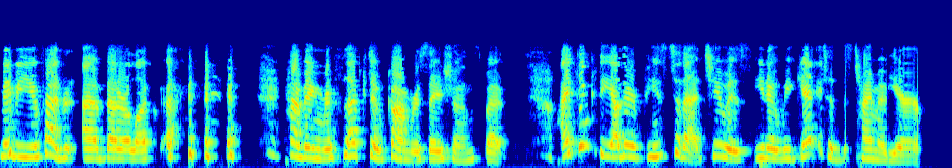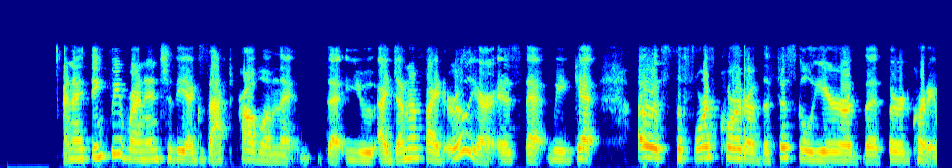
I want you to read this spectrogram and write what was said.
maybe you've had uh, better luck having reflective conversations. But I think the other piece to that too is, you know, we get into this time of year and I think we run into the exact problem that that you identified earlier is that we get oh it's the fourth quarter of the fiscal year or the third quarter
